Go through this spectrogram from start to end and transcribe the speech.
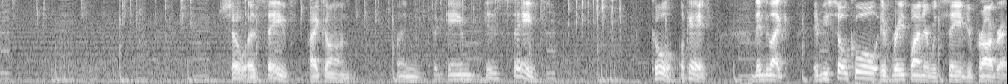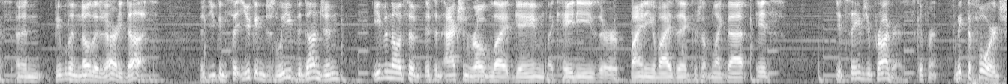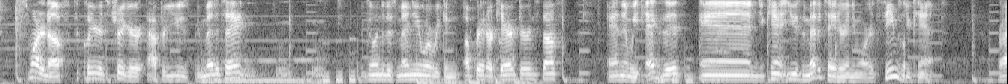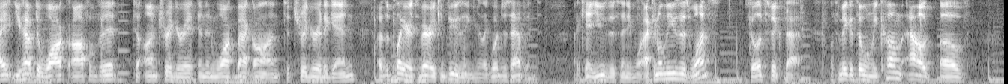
Show a save icon when the game is saved. Cool. Okay. They'd be like, it'd be so cool if Wraithbinder would save your progress, and then people didn't know that it already does. That you can say you can just leave the dungeon, even though it's a it's an action roguelite game like Hades or Binding of Isaac or something like that. It's it saves your progress. It's different. Make the forge smart enough to clear its trigger after you use. We meditate. We go into this menu where we can upgrade our character and stuff. And then we exit and you can't use the meditator anymore. It seems like you can't. Right? You have to walk off of it to untrigger it and then walk back on to trigger it again. As a player, it's very confusing. You're like, what just happened? I can't use this anymore. I can only use this once? So let's fix that. Let's make it so when we come out of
